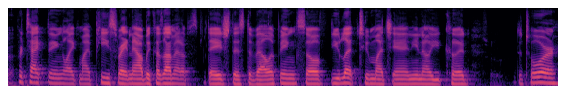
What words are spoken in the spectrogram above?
Okay. protecting like my peace right now because I'm at a stage that's developing. So if you let too much in, you know, you could detour.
